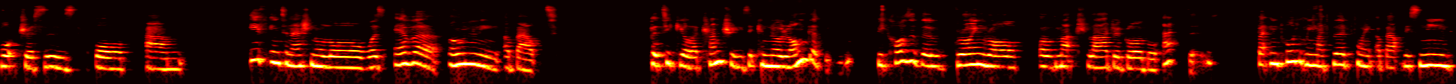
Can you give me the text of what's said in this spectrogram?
fortresses, or um, if international law was ever only about particular countries, it can no longer be because of the growing role of much larger global actors. But importantly, my third point about this need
